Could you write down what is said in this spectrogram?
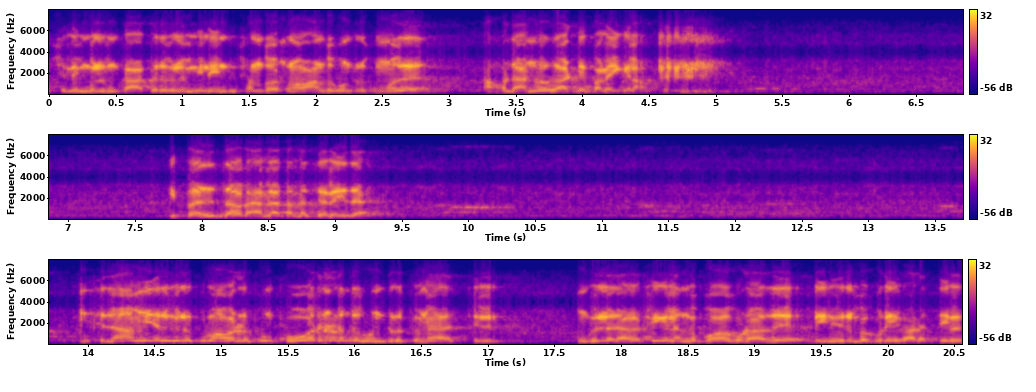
முஸ்லிம்களும் காப்பிர்களும் இணைந்து சந்தோஷமா வாழ்ந்து கொண்டிருக்கும் போது அவங்கள்ட்ட அன்பு காட்டி பழகிக்கலாம். இப்போ இது தவிர எல்லா தடை செய்யல இத. இஸ்லாமியர்களுக்கும் அவர்களுக்கும் போர் நடந்து கொண்டிருக்கும் நேரத்தில் உங்களுள்ள ரகசியங்கள் அங்க போகக்கூடாது அப்படின்னு விரும்பக்கூடிய காலத்தில்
